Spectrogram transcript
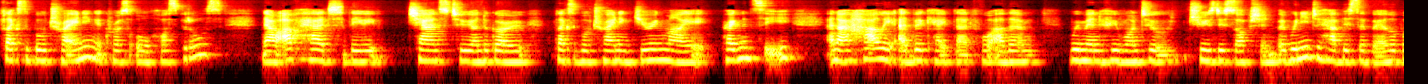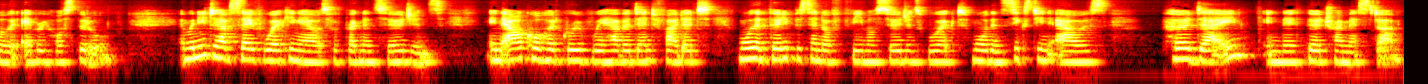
flexible training across all hospitals. Now, I've had the chance to undergo flexible training during my pregnancy, and I highly advocate that for other women who want to choose this option. But we need to have this available at every hospital. And we need to have safe working hours for pregnant surgeons. In our cohort group, we have identified that more than 30% of female surgeons worked more than 16 hours per day in their third trimester.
